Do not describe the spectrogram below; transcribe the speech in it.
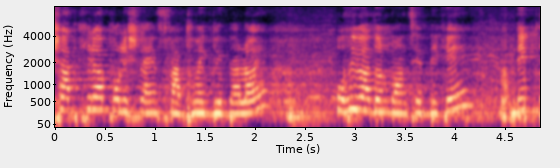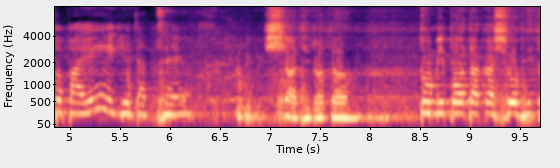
সাতক্ষীরা পুলিশ লাইন্স মাধ্যমিক বিদ্যালয় অভিবাদন মঞ্চের দিকে দীপ্ত পায়ে এগিয়ে যাচ্ছে। স্বাধীনতা তুমি পতাকা শোভিত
